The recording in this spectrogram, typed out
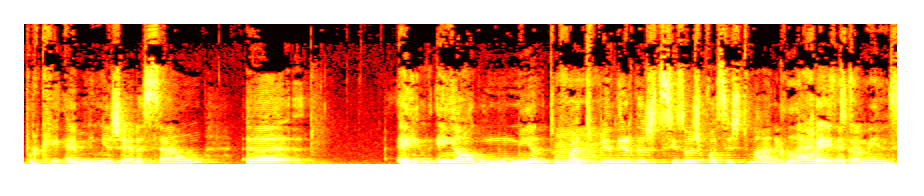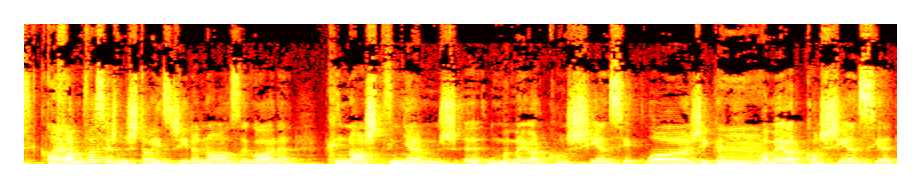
porque a minha geração uh, em, em, algum momento vai uhum. depender das decisões que vocês tomarem. Claro, correto? exatamente. Claro. Conforme vocês nos estão a exigir a nós agora que nós tenhamos uh, uma maior consciência ecológica, hum. uma maior consciência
